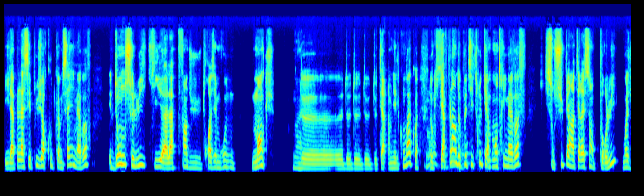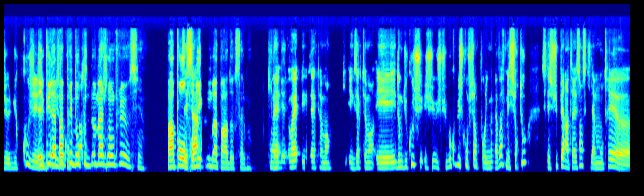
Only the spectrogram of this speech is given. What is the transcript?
Et il a placé plusieurs coups comme ça, Imavov, et dont celui qui, à la fin du troisième round, manque Ouais. de, de, de- de- de terminer le combat. Quoi. Ouais, Donc, il y a plein de petits trucs à montrer Imavov qui sont super intéressants pour lui. Moi, je- du coup, j'ai. Et puis, il n'a pas pris beaucoup de dommages non plus aussi. hein. Par rapport au ça. premier combat, paradoxalement. Qu'il a Ouais, gagné. ouais, exactement. Exactement. Et donc, du coup, je, suis- je suis- je suis beaucoup plus confiant pour Imavov, mais surtout, c'est super intéressant ce qu'il a montré. euh,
